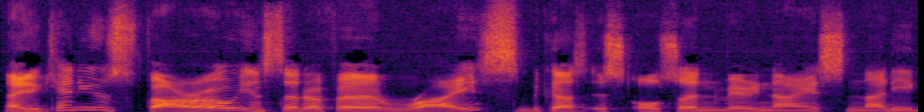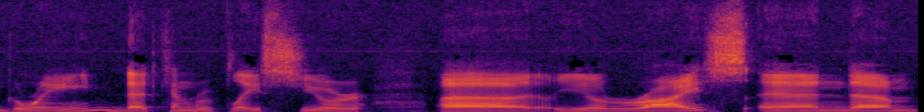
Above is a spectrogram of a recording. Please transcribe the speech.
Now you can use farro instead of a rice because it's also a very nice nutty grain that can replace your uh, your rice and um,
